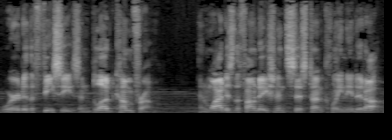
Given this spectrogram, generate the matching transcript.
Where do the feces and blood come from? And why does the Foundation insist on cleaning it up?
